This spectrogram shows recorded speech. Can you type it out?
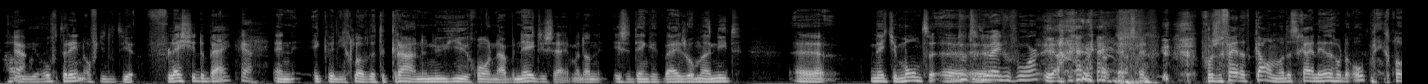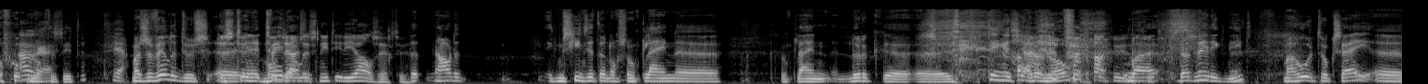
hou je Ja. je hoofd erin. Of je doet je flesje erbij. Ja. En ik weet niet, ik geloof dat de kranen nu hier gewoon naar beneden zijn. Maar dan is het denk ik wijs om daar niet eh, met je mond... eh, Doet het nu eh, even voor. ja. Voor zover dat kan, want er schijnt een heel harde opening geloof ik ook Oh, nog te zitten. Ja. Maar ze willen dus... eh, Dus het in het model 2000 is niet ideaal, zegt u. dat, nou, dat, ik, misschien zit er nog zo'n klein... eh, Zo'n klein lurk... Dingetje. I don't know. Maar dat weet ik niet. Maar hoe het ook zij, eh,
